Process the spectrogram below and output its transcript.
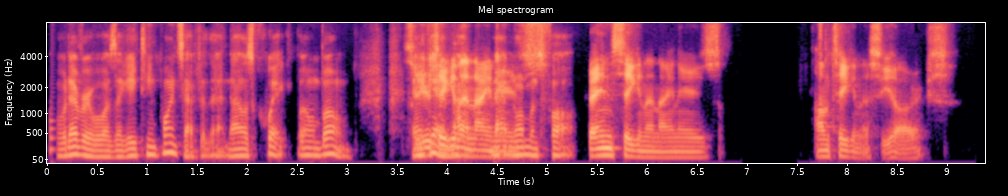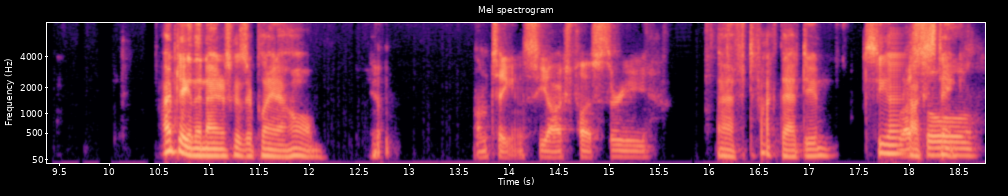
whatever it was, like 18 points after that. And that was quick, boom, boom. So And you're again, taking the not- not Niners. Norman's fault. Ben's taking the Niners. I'm taking the Seahawks. I'm taking the Niners because they're playing at home. I'm taking Seahawks plus three. Uh, fuck that, dude. Seahawks stink. Russell,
